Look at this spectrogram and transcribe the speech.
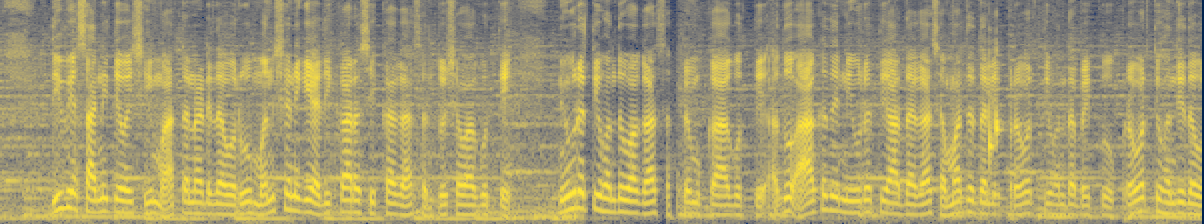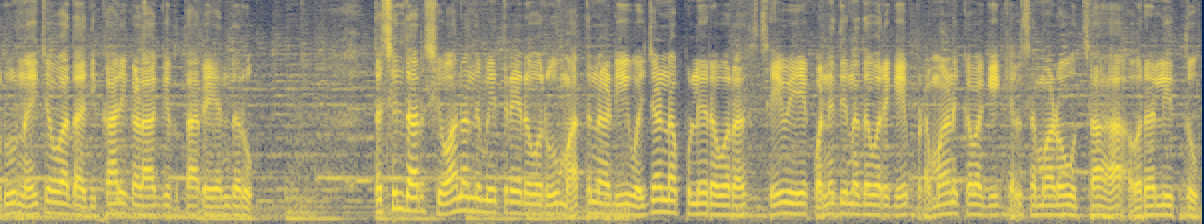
ದಿವ್ಯ ಸಾನ್ನಿಧ್ಯ ವಹಿಸಿ ಮಾತನಾಡಿದ ಅವರು, ಮನುಷ್ಯನಿಗೆ ಅಧಿಕಾರ ಸಿಕ್ಕಾಗ ಸಂತೋಷವಾಗುತ್ತೆ. ನಿವೃತ್ತಿ ಹೊಂದುವಾಗ ಸಪ್ಪೆಮುಖ ಆಗುತ್ತೆ. ಅದು ಆಗದೆ ನಿವೃತ್ತಿ ಆದಾಗ ಸಮಾಜದಲ್ಲಿ ಪ್ರವೃತ್ತಿ ಹೊಂದಬೇಕು. ಪ್ರವೃತ್ತಿ ಹೊಂದಿದವರು ನೈಜವಾದ ಅಧಿಕಾರಿಗಳಾಗಿರ್ತಾರೆ ಎಂದರು. ತಹಸೀಲ್ದಾರ್ ಶಿವಾನಂದ ಮೇತ್ರೆರವರು ಮಾತನಾಡಿ ವೈಜಣ್ಣ ಪುಲೇರವರ ಸೇವೆಯ ಕೊನೆ ದಿನದವರೆಗೆ ಪ್ರಾಮಾಣಿಕವಾಗಿ ಕೆಲಸ ಮಾಡುವ ಉತ್ಸಾಹ ಅವರಲ್ಲಿ ಇತ್ತು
